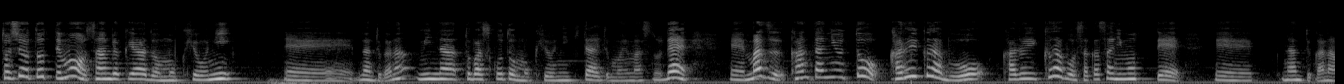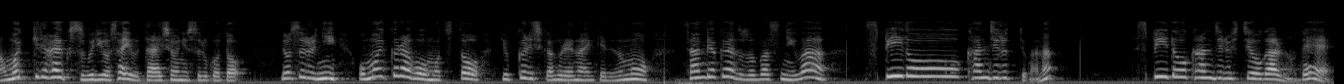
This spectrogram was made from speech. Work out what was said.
年をとっても300ヤードを目標に、えー、ていうかなみんな飛ばすことを目標に行きたいと思いますので、えー、まず簡単に言うと軽いクラブを軽いクラブを逆さに持って、えー、ていうかな思いっきり速く素振りを左右対称にすること。要するに重いクラブを持つとゆっくりしか触れないけれども300ヤード飛ばすにはスピードを感じるっていうかなスピードを感じる必要があるので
